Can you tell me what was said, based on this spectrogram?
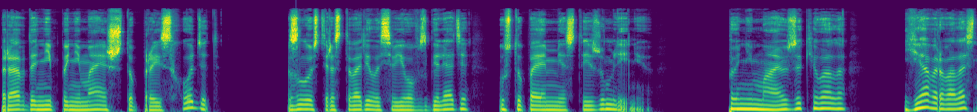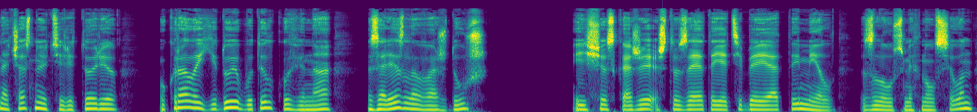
правда не понимаешь, что происходит?» Злость растворилась в его взгляде, уступая место изумлению. «Понимаю», — закивала. «Я ворвалась на частную территорию, украла еду и бутылку вина, залезла в ваш душ, «Еще скажи, что за это я тебя и отымел», — зло усмехнулся он,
